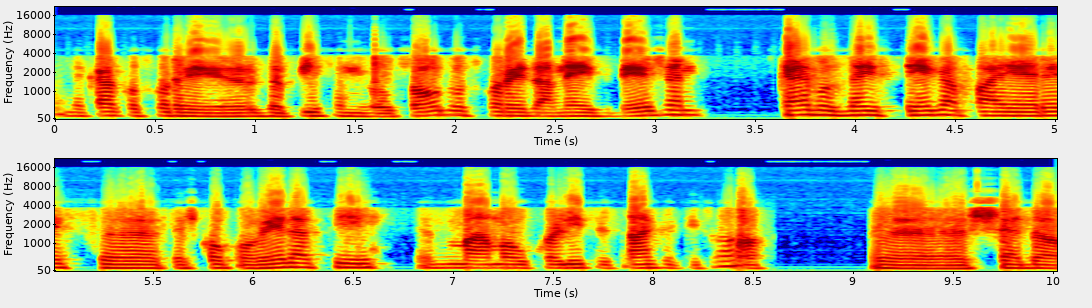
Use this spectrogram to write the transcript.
nekako skoraj zapisan v usodo, skoraj da neizbežen. Kaj bo zdaj iz tega, pa je res uh, težko povedati. Imamo v koaliciji stranke, ki so uh, še do,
